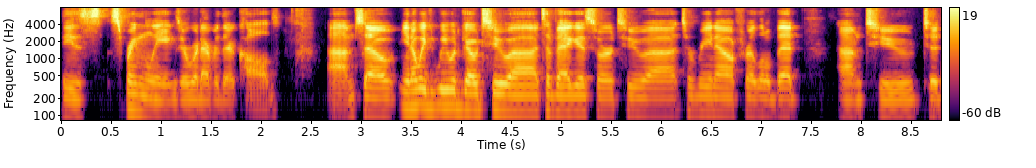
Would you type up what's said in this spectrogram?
these spring leagues or whatever they're called. Um, so you know we, we would go to uh, to Vegas or to uh, to Reno for a little bit um, to to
